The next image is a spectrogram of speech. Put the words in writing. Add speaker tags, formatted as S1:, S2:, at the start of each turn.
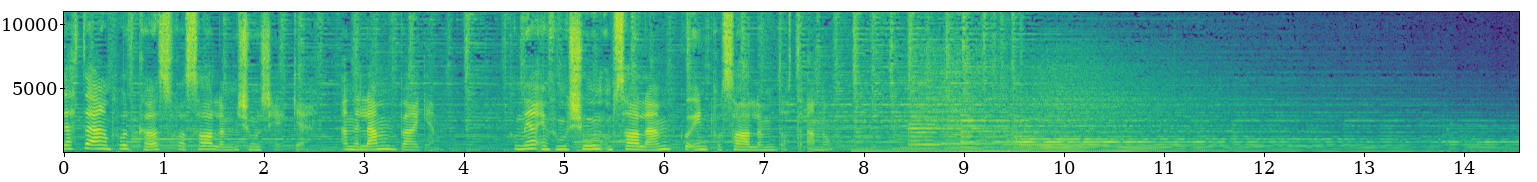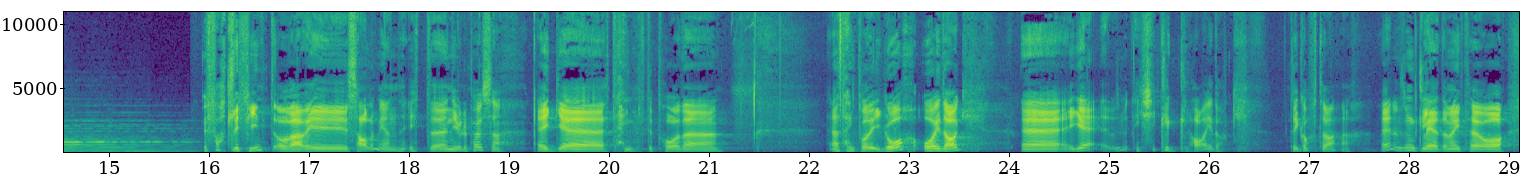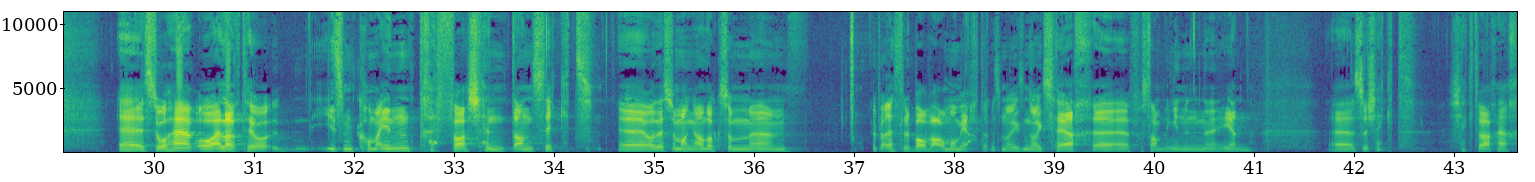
S1: Dette er en podkast fra Salem misjonskirke, NLM Bergen. For mer informasjon om Salem, gå inn på salem.no.
S2: Ufattelig fint å være i Salem igjen etter en julepause. Jeg eh, tenkte på det Jeg har tenkt på det i går og i dag. Eh, jeg, er, jeg, er, skikkelig glad i dere. Det er godt å være her. Jeg liksom gleder meg til å eh, stå her og, eller til å liksom, komme inn, treffe kjente ansikt. Eh, og det er så mange av dere som eh, Jeg blir rett og slett bare varm om hjertet liksom, når, jeg, når, jeg, ser eh, forsamlingen min igjen. så kjekt. Kjekt å være her.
